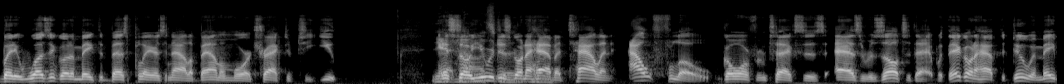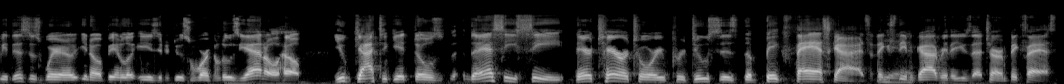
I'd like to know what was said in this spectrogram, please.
but it wasn't going to make the best players in Alabama more attractive to you. Yeah, and so no, you were just going to have a talent outflow going from Texas as a result of that. What they're going to have to do, and maybe this is where, you know, being a little easier to do some work in Louisiana will help. You got to get those. The SEC, their territory produces the big fast guys. I think yeah. Steven Godfrey, they use that term, big fast.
